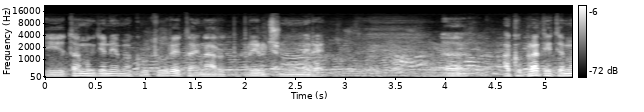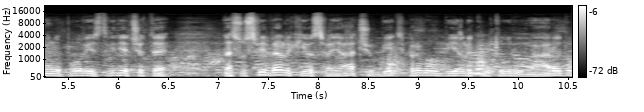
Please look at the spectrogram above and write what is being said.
i tamo gdje nema kulture taj narod poprilično umire. E, ako pratite malo povijest vidjet ćete da su svi veliki osvajači u biti prvo ubijali kulturu u narodu,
